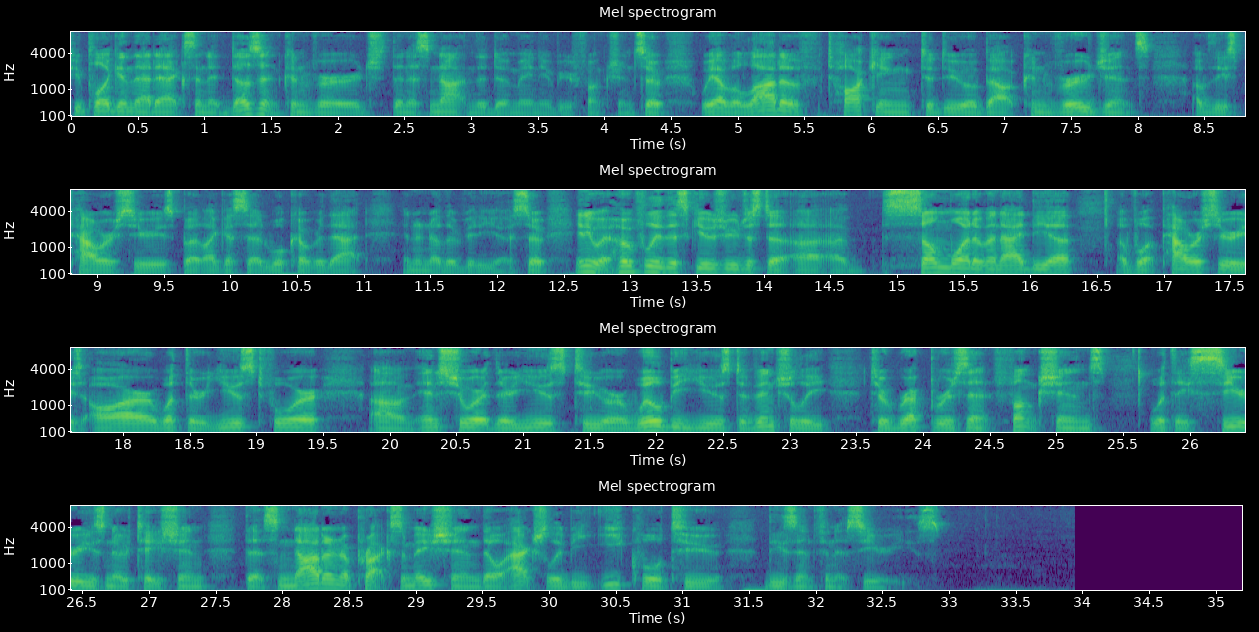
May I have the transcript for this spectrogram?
if you plug in that x and it doesn't converge, then it's not in the domain of your function. So we have a lot of talking to do about convergence of these power series, but like I said, we'll cover that in another video. So anyway, hopefully this gives you just a, a, a somewhat of an idea of what power series are, what they're used for. Um, in short, they're used to or will be used eventually to represent functions with a series notation that's not an approximation, they'll actually be equal to these infinite series.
